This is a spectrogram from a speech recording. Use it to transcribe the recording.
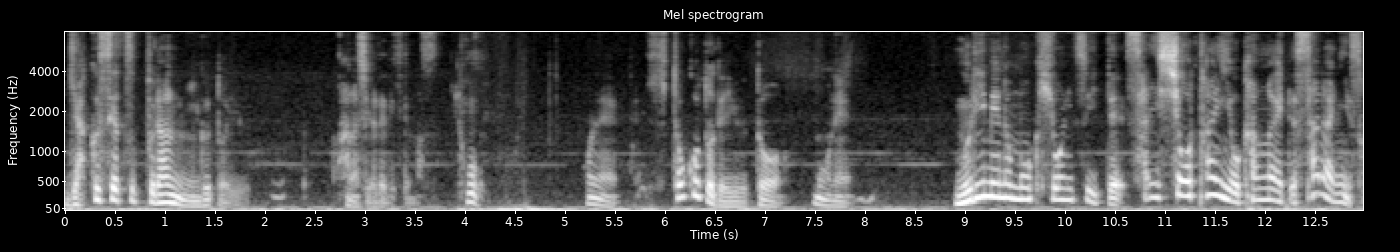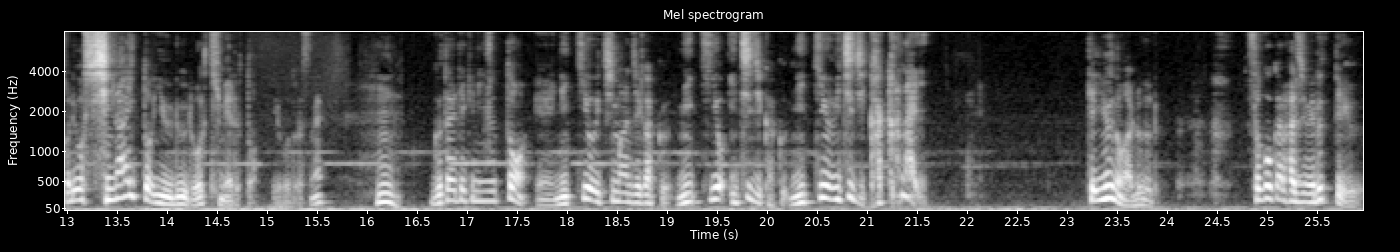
逆説プランニングという話が出てきてます。これね、一言で言うと、もうね、無理めの目標について最小単位を考えてさらにそれをしないというルールを決めるということですね。うん、具体的に言うと、えー、日記を1万字書く、日記を1字書く、日記を1字書かないっていうのがルール。そこから始めるっていう。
